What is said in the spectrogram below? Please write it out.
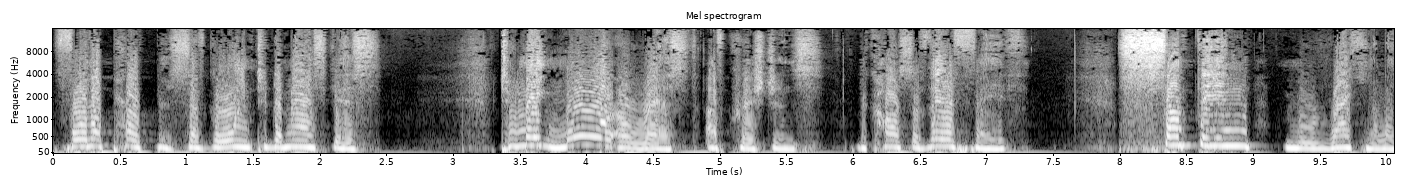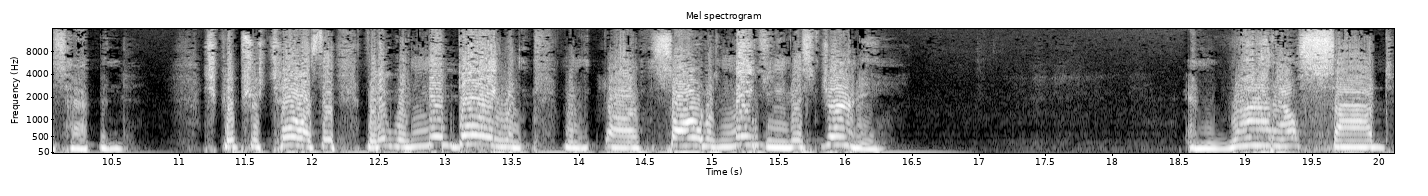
for the purpose of going to Damascus to make more arrests of Christians because of their faith, something miraculous happened. Scriptures tell us that, that it was midday when, when uh, Saul was making this journey. And right outside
